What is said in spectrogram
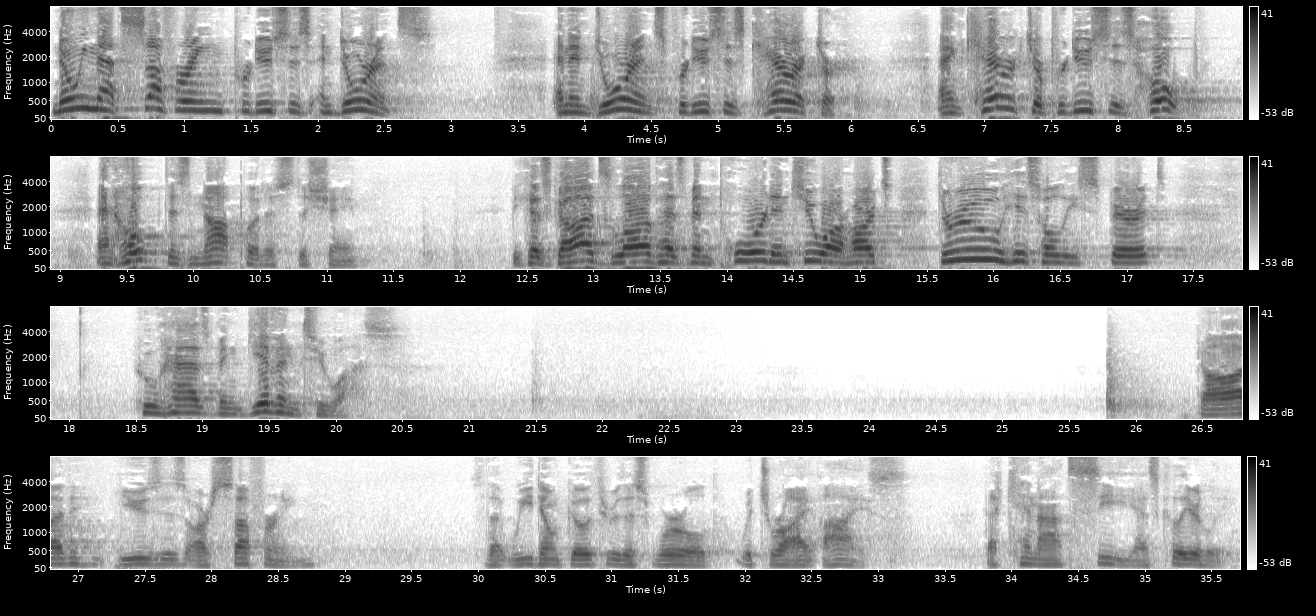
knowing that suffering produces endurance, and endurance produces character, and character produces hope, and hope does not put us to shame. Because God's love has been poured into our hearts through His Holy Spirit, who has been given to us. God uses our suffering so that we don't go through this world with dry eyes that cannot see as clearly.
